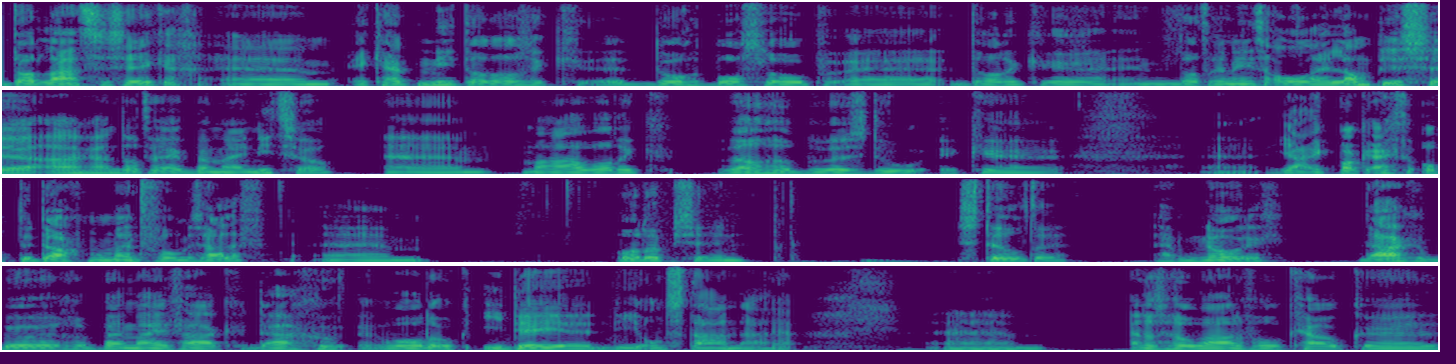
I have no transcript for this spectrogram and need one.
dat laatste zeker. Um, ik heb niet dat als ik uh, door het bos loop, dat, ik, dat er ineens allerlei lampjes aangaan. Dat werkt bij mij niet zo. Um, maar wat ik wel heel bewust doe, ik, ja, ik pak echt op de dag momenten voor mezelf. Um, oordopjes in, stilte heb ik nodig daar gebeuren bij mij vaak, daar worden ook ideeën die ontstaan daar. Ja. Um, en dat is heel waardevol. Ik ga ook uh,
